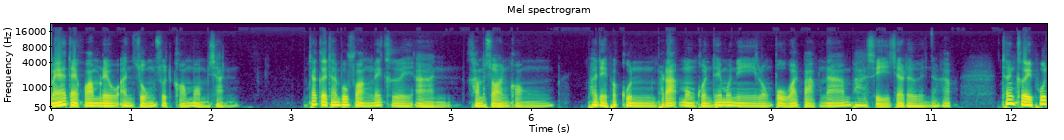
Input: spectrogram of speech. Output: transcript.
แม้แต่ความเร็วอันสูงสุดของหม่อมฉัน ถ้าเกิดท่านผู้ฟังได้เคยอ่านคำสอนของพระเดชพระคุณพระมงคลเทมุนีหลวงปู่วัดปากน้ำภาษีเจริญนะครับ ท่านเคยพูด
